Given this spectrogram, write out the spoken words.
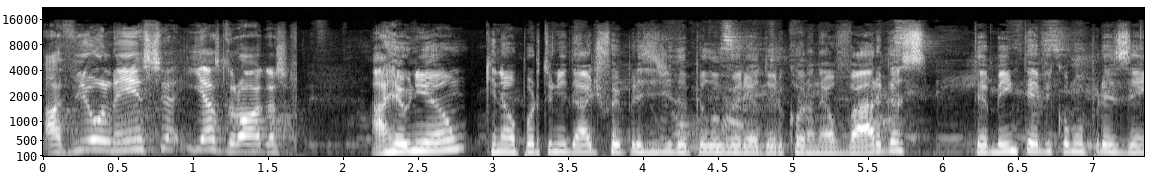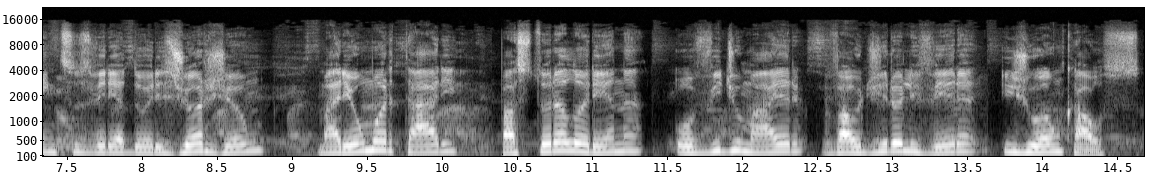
à violência e às drogas. A reunião, que na oportunidade foi presidida pelo vereador Coronel Vargas, também teve como presentes os vereadores Jorjão, Marião Mortari, Pastora Lorena, Ovidio Maier, Valdir Oliveira e João Caos.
